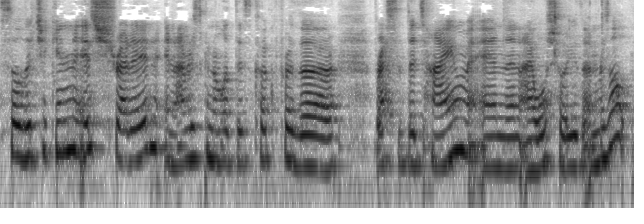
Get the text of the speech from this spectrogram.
So the chicken is shredded and I'm just going to let this cook for the rest of the time and then I will show you the end result.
